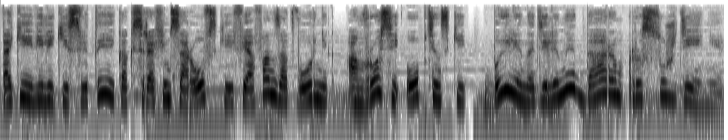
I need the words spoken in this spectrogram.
Такие великие святые, как Серафим Саровский, Феофан Затворник, Амвросий Оптинский, были наделены даром рассуждения,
